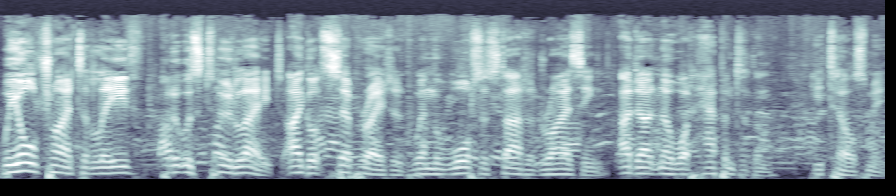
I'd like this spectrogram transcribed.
We all tried to leave, but it was too late. I got separated when the water started rising. I don't know what happened to them, he tells me.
